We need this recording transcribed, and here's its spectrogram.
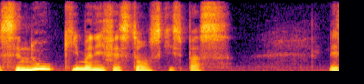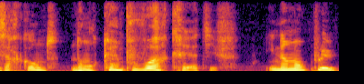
c'est nous qui manifestons ce qui se passe. Les archontes n'ont aucun pouvoir créatif. Ils n'en ont plus.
